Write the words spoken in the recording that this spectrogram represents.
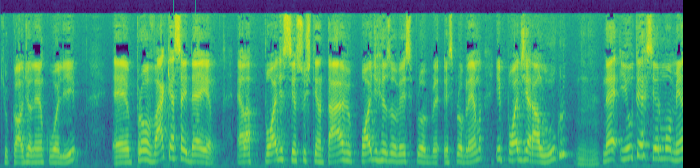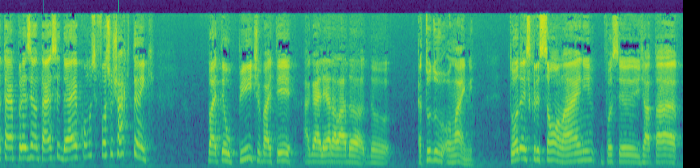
que o Cláudio elencou ali, é, provar que essa ideia ela pode ser sustentável, pode resolver esse, esse problema e pode gerar lucro, né? E o terceiro momento é apresentar essa ideia como se fosse o Shark Tank. Vai ter o pitch, vai ter a galera lá do, do É tudo online? Toda a inscrição online, você já está,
